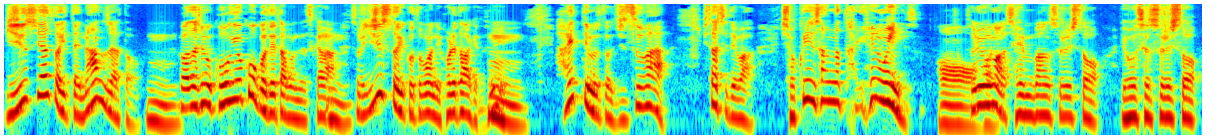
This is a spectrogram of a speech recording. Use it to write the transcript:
技術屋とは一体何ぞやと。うん。私も工業高校出たもんですから、うんその技術という言葉に惚れたわけですね。うん。入ってみると実は、日立では職人さんが大変多いんです。そそれをまあ、あ旋盤する人、溶接する人、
